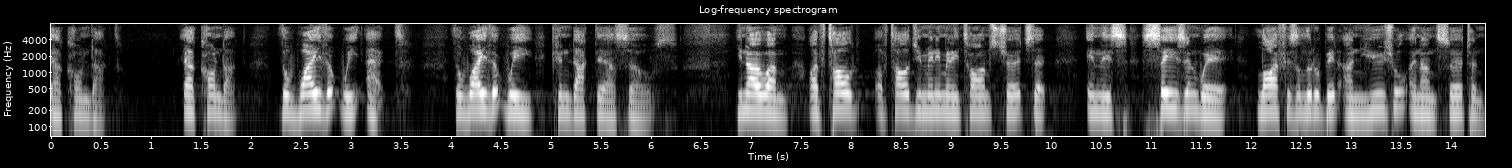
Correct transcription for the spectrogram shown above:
our conduct. Our conduct, the way that we act, the way that we conduct ourselves. You know, um, I've told I've told you many many times, church, that in this season where life is a little bit unusual and uncertain,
